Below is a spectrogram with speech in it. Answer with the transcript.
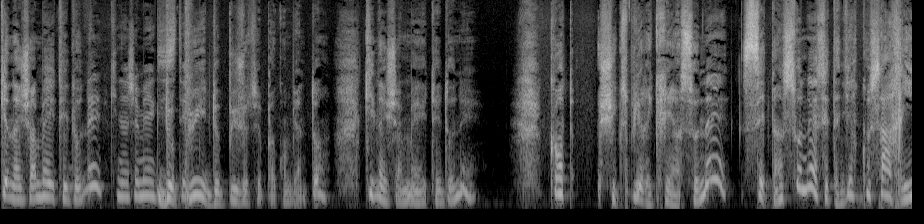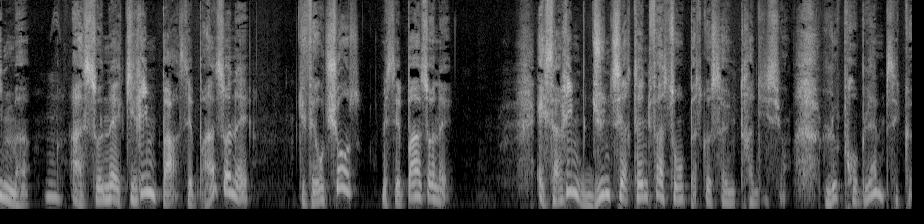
qui n'a jamais été donné. Qui n'a jamais existé. Depuis, depuis je ne sais pas combien de temps, qui n'a jamais été donné. Quand Shakespeare écrit un sonnet, c'est un sonnet, c'est-à-dire que ça rime. Un sonnet qui rime pas, c'est pas un sonnet. Tu fais autre chose, mais c'est pas un sonnet. Et ça rime d'une certaine façon, parce que ça a une tradition. Le problème, c'est que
